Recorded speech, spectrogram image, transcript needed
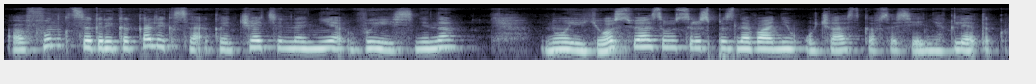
А функция гликокалекса окончательно не выяснена, но ее связывают с распознаванием участков соседних клеток.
